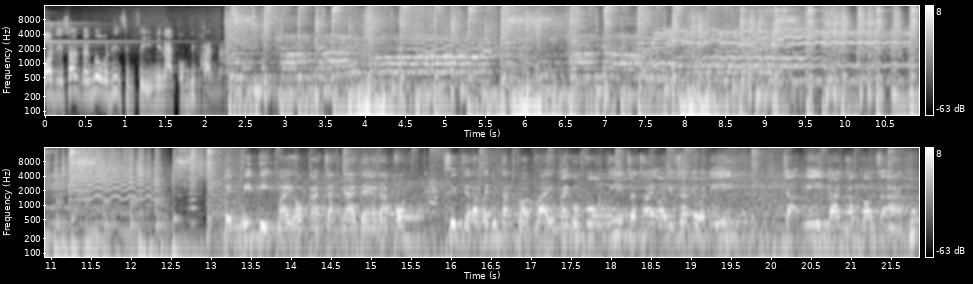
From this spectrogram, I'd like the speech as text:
ออดิชั่นไปเมื่อวันที่ 14 มีนาคมที่ผ่านมา มิติใหม่ของการจัดงานในอนาคต ซึ่งจะทำให้ทุกท่านปลอดภัย ไมโครโฟนที่จะใช้ออดิชั่นในวันนี้ จะมีการทำความสะอาดทุก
